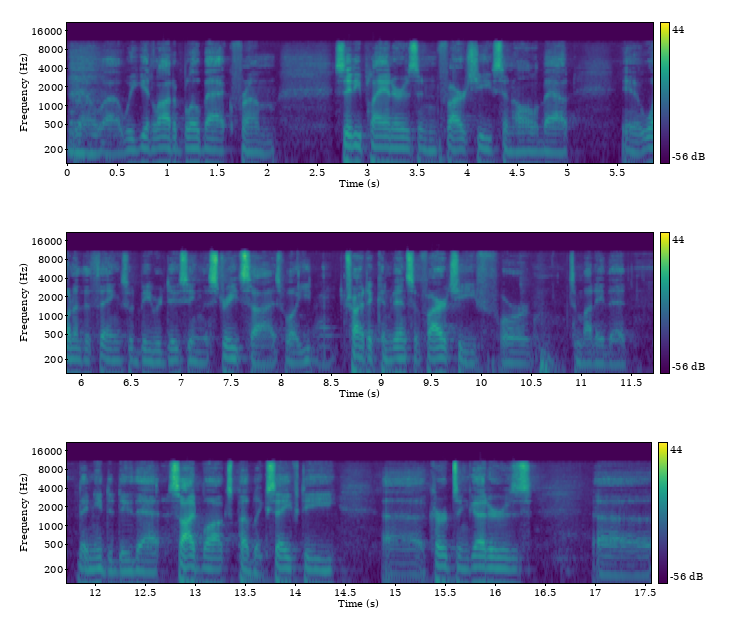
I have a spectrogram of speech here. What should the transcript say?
You know, uh, we get a lot of blowback from city planners and fire chiefs and all about, you know, one of the things would be reducing the street size. Well, you Right. try to convince a fire chief or somebody that they need to do that. Sidewalks, public safety, uh, curbs and gutters, uh,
